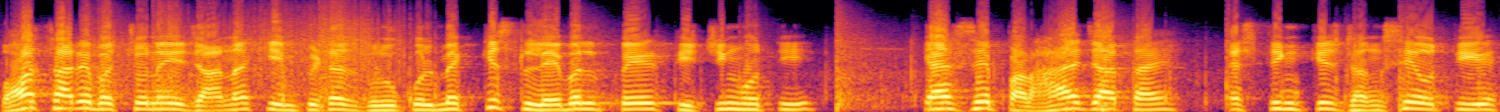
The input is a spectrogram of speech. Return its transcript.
बहुत सारे बच्चों ने ये जाना कि इम्पिटस गुरुकुल में किस लेवल पे टीचिंग होती है, कैसे पढ़ाया जाता है टेस्टिंग किस ढंग से होती है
